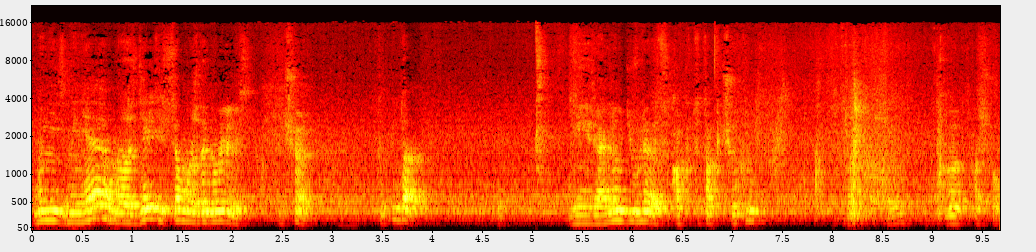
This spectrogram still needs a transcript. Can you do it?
мы не изменяем, у нас дети, все, мы же договорились. Ты чё? Ты куда? Мне реально удивляются, как ты так чё ты? Куда ты пошел?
